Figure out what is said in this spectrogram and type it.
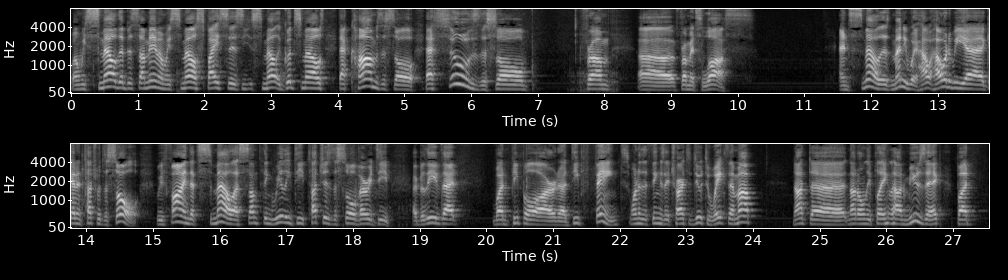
When we smell the besamim and we smell spices, you smell good smells that calms the soul, that soothes the soul from uh, from its loss. And smell, there's many ways. How, how would we uh, get in touch with the soul? We find that smell as something really deep touches the soul very deep. I believe that when people are in a deep faint, one of the things they try to do to wake them up, not uh, not only playing loud music, but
